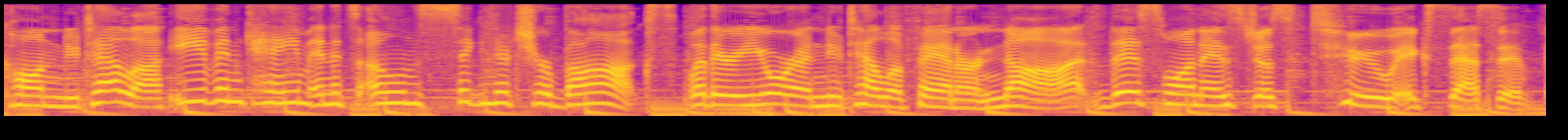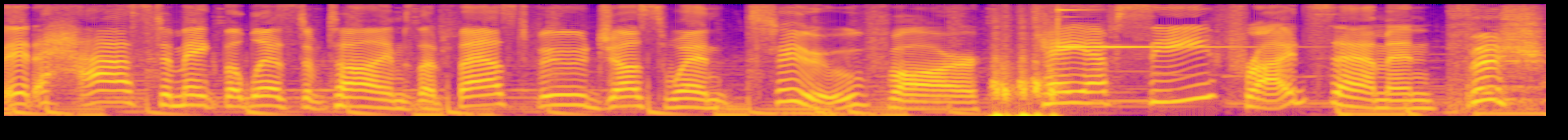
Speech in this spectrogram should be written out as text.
con Nutella, even came in its own signature box. Whether you're a Nutella fan or not, this one is just too excessive. It has to make the list of times that fast food just went too far. KFC fried salmon. Fish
